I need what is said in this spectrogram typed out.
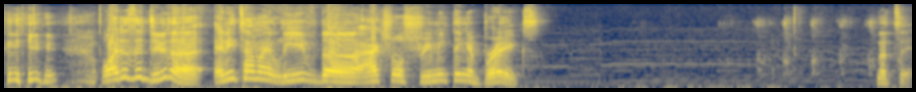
Why does it do that? Anytime I leave the actual streaming thing, it breaks. Let's see.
